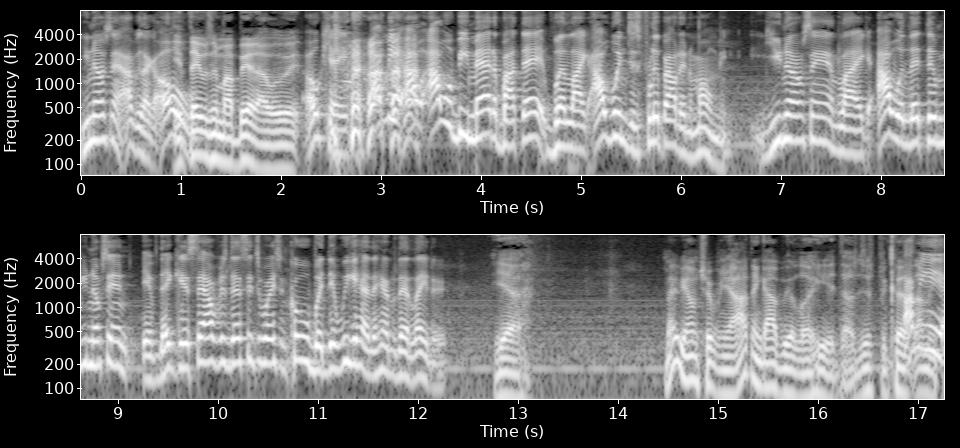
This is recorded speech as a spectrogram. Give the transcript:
You know what I'm saying? I'd be like, oh, If they oh. was in my bed, I would. okay. I mean, I, I would be mad about that, but like I wouldn't just flip out in the moment. You know what I'm saying? Like I would let them. You know what I'm saying? If they can salvage that situation, cool. But then we can have to handle that later. Yeah. Maybe I'm tripping. Yeah, I think I'll be a little heated though, just because. I mean,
